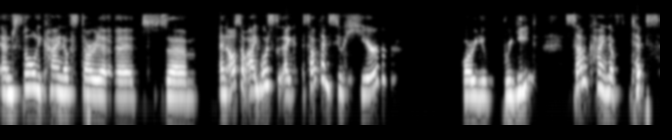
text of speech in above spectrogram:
and slowly kind of started. Um, and also, I was like, sometimes you hear or you read some kind of tips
